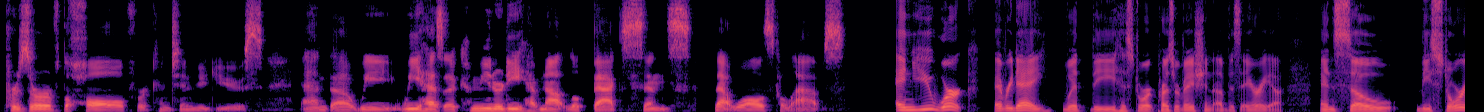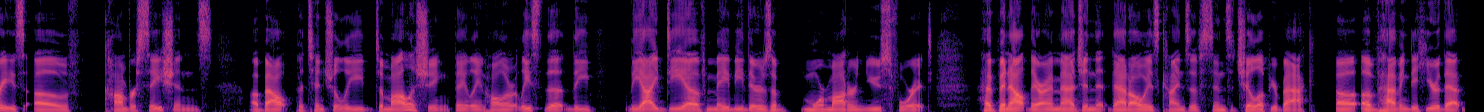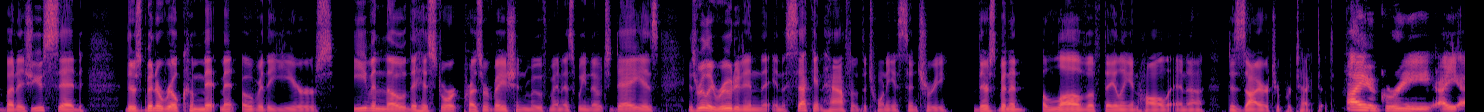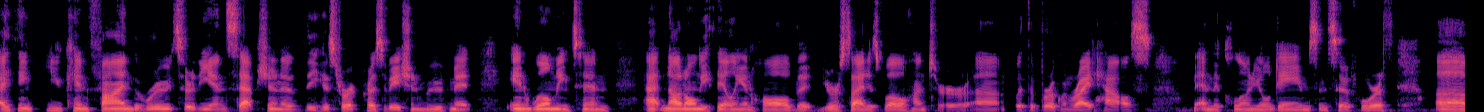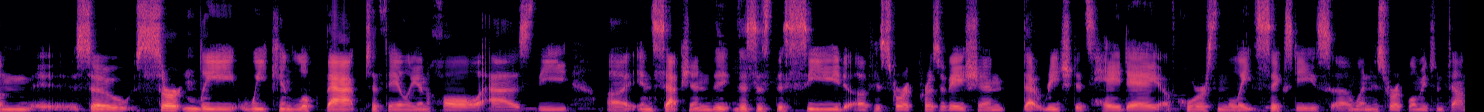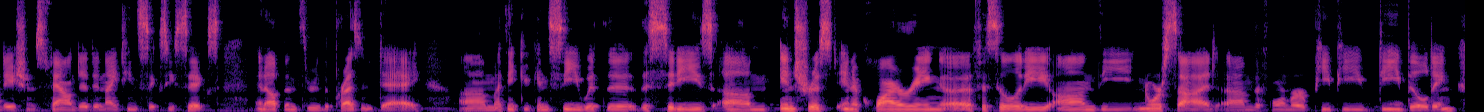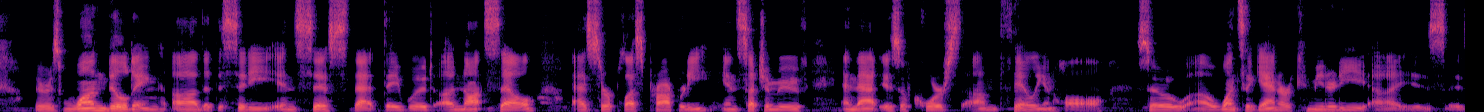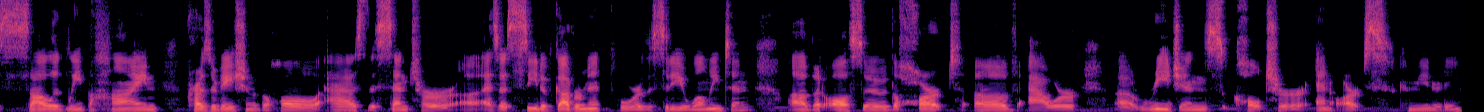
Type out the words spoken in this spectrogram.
preserve the hall for continued use. And uh, we we as a community have not looked back since that wall's collapse. And you work every day with the historic preservation of this area. And so these stories of conversations about potentially demolishing Thalian Hall, or at least the the the idea of maybe there's a more modern use for it have been out there. I imagine that that always kinds of sends a chill up your back uh, of having to hear that. But as you said, there's been a real commitment over the years, even though the historic preservation movement, as we know today, is is really rooted in the in the second half of the 20th century. There's been a, a love of Thalian Hall and a desire to protect it. I agree. I, I think you can find the roots or the inception of the historic preservation movement in Wilmington at not only Thalian Hall, but your site as well, Hunter, um, with the Burgwin Wright House and the colonial dames and so forth. Um, so certainly we can look back to Thalian Hall as the uh, inception. The, this is the seed of historic preservation that reached its heyday, of course, in the late 60s uh, when Historic Wilmington Foundation was founded in 1966 and up and through the present day. Um, I think you can see with the, the city's um, interest in acquiring a facility on the north side, um, the former PPD building. There is one building uh, that the city insists that they would uh, not sell as surplus property in such a move, and that is, of course, um, Thalian Hall. So uh, once again, our community uh, is, is, solidly behind preservation of the hall as the center, uh, as a seat of government for the city of Wilmington, uh, but also the heart of our uh, region's culture and arts community.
